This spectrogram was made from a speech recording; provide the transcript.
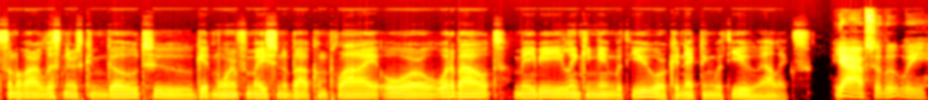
some of our listeners can go to get more information about Comply? Or what about maybe linking in with you or connecting with you, Alex? Yeah, absolutely.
